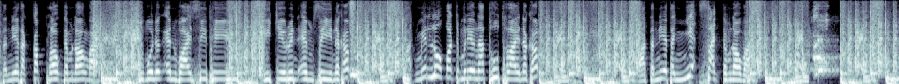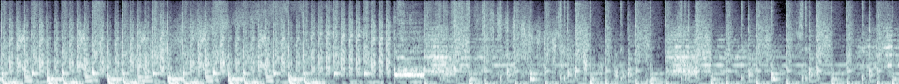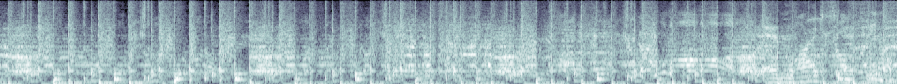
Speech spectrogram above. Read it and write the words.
แต่เนี่ยถ้าก๊อปเพลกแต่มาน้องบัตรชื่อมือหนึ่ง NYCT DJ ริน MC นะครับบัตรเม็ดลูกบัตรจำเรียงนะทูไทยนะครับบัตรแต่เนี่ยแต่เนี้ยสัจ primo.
